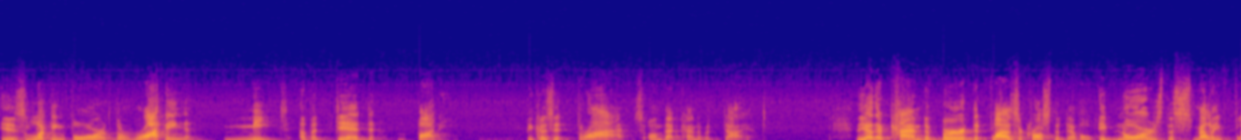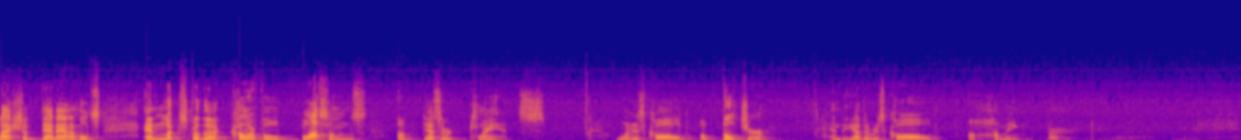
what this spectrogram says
is looking for the rotting meat of a dead body because it thrives on that kind of a diet. The other kind of bird that flies across the devil ignores the smelly flesh of dead animals and looks for the colorful blossoms of desert plants. One is called a vulture, and the other is called a hummingbird.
